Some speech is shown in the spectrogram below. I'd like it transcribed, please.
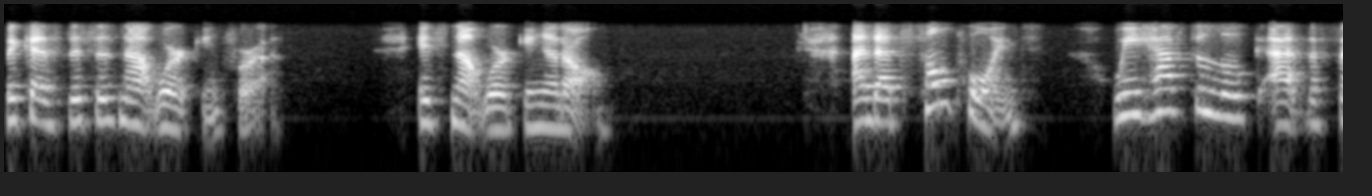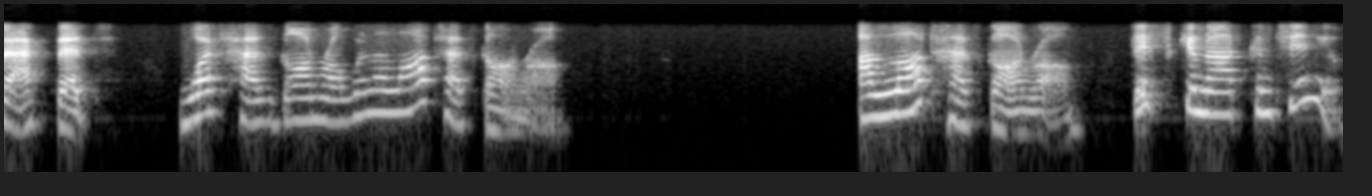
because this is not working for us. It's not working at all. And at some point, we have to look at the fact that what has gone wrong? Well, a lot has gone wrong. A lot has gone wrong. This cannot continue.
